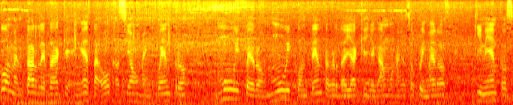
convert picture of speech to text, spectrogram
comentarles, ¿verdad? Que en esta ocasión me encuentro muy, pero muy contento, ¿verdad? Ya que llegamos a esos primeros 500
